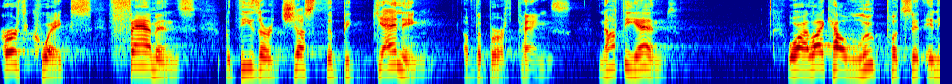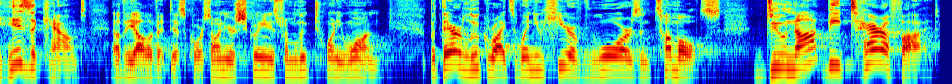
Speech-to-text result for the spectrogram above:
earthquakes, famines. But these are just the beginning of the birth pangs, not the end. Or I like how Luke puts it in his account of the Olivet Discourse. On your screen is from Luke 21. But there, Luke writes, When you hear of wars and tumults, do not be terrified.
